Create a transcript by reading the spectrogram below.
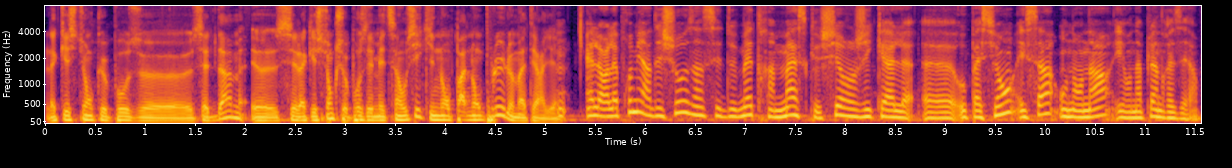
la question que pose euh, cette dame, euh, c'est la question que se posent les médecins aussi, qui n'ont pas non plus le matériel. Mm. Alors la première des choses, hein, c'est de mettre un masque chirurgical euh, aux patients, et ça, on en a, et on a plein de réserves.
